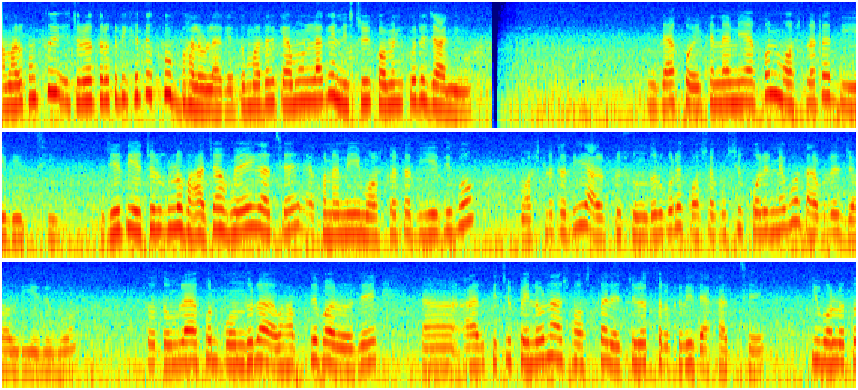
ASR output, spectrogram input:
আমার কিন্তু এঁচড়ের তরকারি খেতে খুব ভালো লাগে। তোমাদের কেমন লাগে নিশ্চয়ই কমেন্ট করে জানিও। দেখো, এখানে আমি এখন মশলাটা দিয়ে দিচ্ছি। যেহেতু এঁচড়গুলো ভাজা হয়ে গেছে, এখন আমি এই মশলাটা দিয়ে দিব। মশলাটা দিয়ে আর একটু সুন্দর করে কষাকষি করে নেব, তারপরে জল দিয়ে দেব। তো তোমরা এখন বন্ধুরা ভাবতে পারো যে আর কিছু পেল না, সস্তার এঁচড়ের তরকারি দেখাচ্ছে। কি বলো তো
